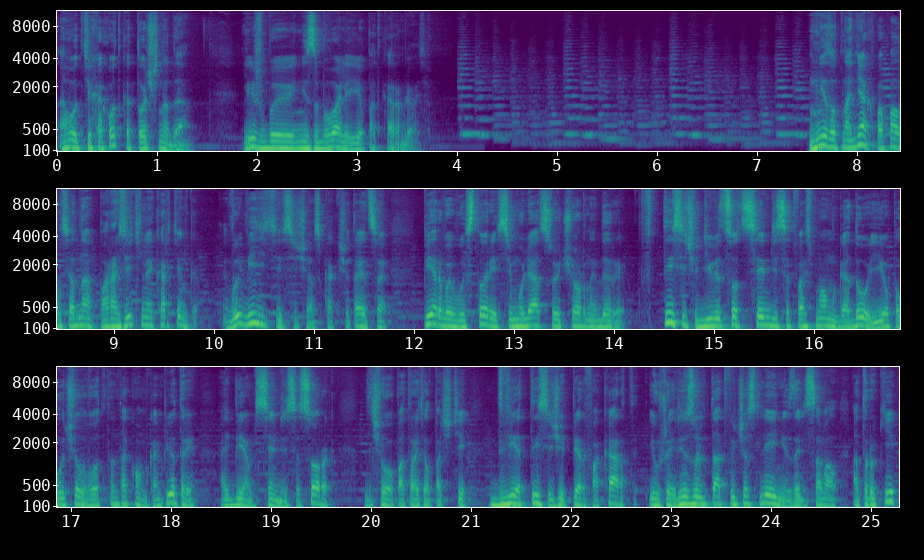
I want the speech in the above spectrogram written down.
А вот тихоходка точно да лишь бы не забывали ее подкармливать. Мне тут на днях попалась одна поразительная картинка. Вы видите сейчас, как считается, первой в истории симуляцию черной дыры. В 1978 году ее получил вот на таком компьютере IBM 7040, для чего потратил почти 2000 перфокарт и уже результат вычислений зарисовал от руки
